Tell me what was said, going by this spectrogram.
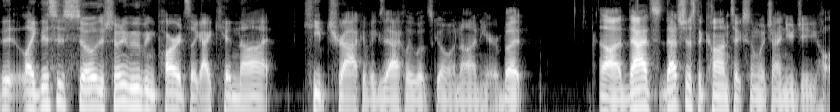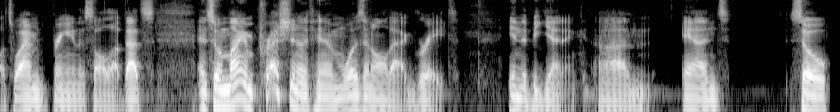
like, this is so, there's so many moving parts. Like, I cannot keep track of exactly what's going on here. But uh, that's that's just the context in which I knew JD Hall. That's why I'm bringing this all up. That's and so my impression of him wasn't all that great in the beginning, um, and so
